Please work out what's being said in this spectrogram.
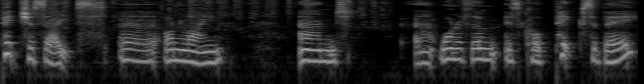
picture sites uh, online, and uh, one of them is called Pixabay.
